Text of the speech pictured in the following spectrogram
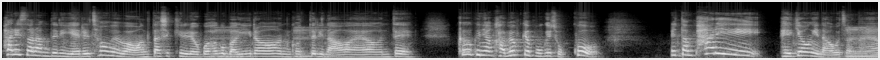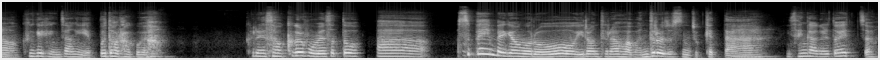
파리 사람들이 얘를 처음에 막 왕따 시키려고 하고 음. 막 이런 것들이 음. 나와요. 근데 그거 그냥 가볍게 보기 좋고, 일단 파리 배경이 나오잖아요. 그게 굉장히 예쁘더라고요. 그래서 그걸 보면서 또, 아, 스페인 배경으로 이런 드라마 만들어줬으면 좋겠다. 음. 이 생각을 또 했죠.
